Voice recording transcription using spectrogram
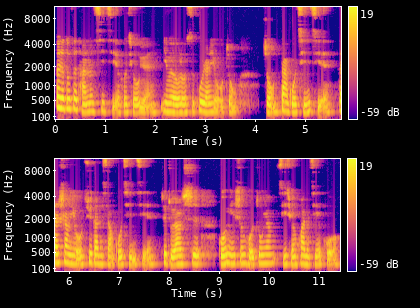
大家都在谈论细节和球员。因为俄罗斯固然有种种大国情节，但尚有巨大的小国情节，最主要是国民生活中央集权化的结果，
